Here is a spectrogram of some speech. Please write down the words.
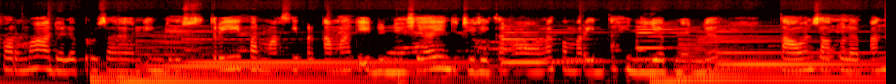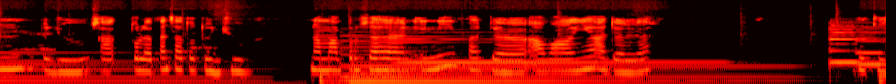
Farma adalah perusahaan industri farmasi pertama di Indonesia yang didirikan oleh pemerintah Hindia Belanda tahun 1817. Nama perusahaan ini pada awalnya adalah Oke.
